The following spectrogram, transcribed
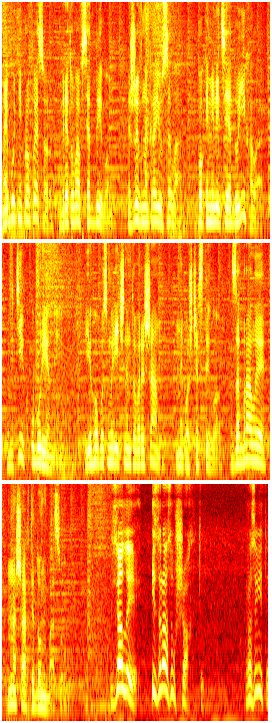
Майбутній професор врятувався дивом, жив на краю села. Поки міліція доїхала, втік у бур'яни. Його восьмирічним товаришам не пощастило. Забрали на шахти Донбасу. Взяли і зразу в шахту. Розумієте?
